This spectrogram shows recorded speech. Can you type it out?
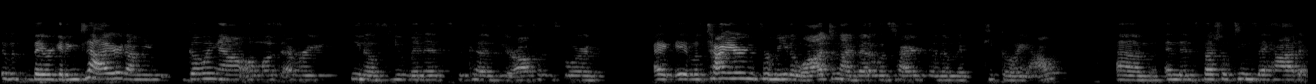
it was they were getting tired. I mean, going out almost every you know few minutes because your offense scored. I, it was tiring for me to watch, and I bet it was tiring for them to keep going out. Um, and then special teams, they had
